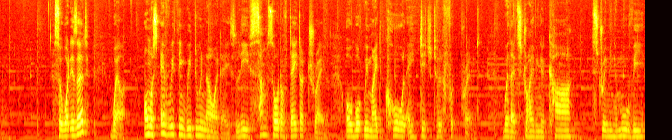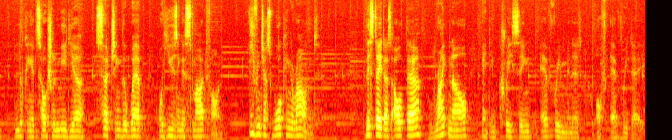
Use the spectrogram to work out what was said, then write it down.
So what is it? Well, almost everything we do nowadays leaves some sort of data trail or what we might call a digital footprint, whether it's driving a car, streaming a movie, looking at social media, searching the web or using a smartphone, even just walking around. This data is out there right now and increasing every minute of every day.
